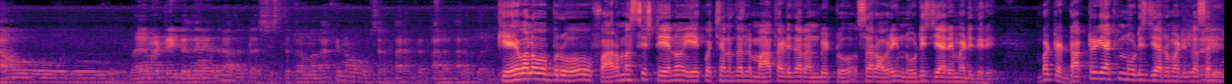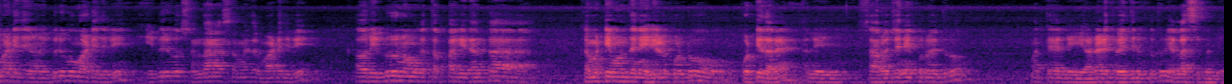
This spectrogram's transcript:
ಯಾವುದು ಬಯೋಮೆಟ್ರಿಕ್ ಇಲ್ಲದೇ ಇದ್ರೆ ಅದಕ್ಕೆ ಶಿಸ್ತು ಕ್ರಮ ಹಾಕಿ ನಾವು ಸರ್ಕಾರಕ್ಕೆ ಕಾಲ ಕಾಲ ಬರೀ ಕೇವಲ ಒಬ್ಬರು ಫಾರ್ಮಸಿಸ್ಟ್ ಏನೋ ಏಕವಚನದಲ್ಲಿ ಮಾತಾಡಿದಾರೆ ಅಂದ್ಬಿಟ್ಟು ಸರ್ ಅವ್ರಿಗೆ ನೋಟಿಸ್ ಜಾರಿ ಮಾಡಿದಿರಿ ಬಟ್ ಡಾಕ್ಟ್ರಿಗೆ ಯಾಕೆ ನೋಟಿಸ್ ಜಾರಿ ಮಾಡಿಲ್ಲ ಸರ್? ಮಾಡಿದ್ದೀವಿ ನಾವು ಇಬ್ಬರಿಗೂ ಮಾಡಿದ್ದೀವಿ ಇಬ್ಬರಿಗೂ ಸಂಧಾನ ಸಮಯದಲ್ಲಿ ಮಾಡಿದ್ದೀವಿ. ಅವರಿಬ್ಬರು ನಮಗೆ ತಪ್ಪಾಗಿದೆ ಅಂತ ಕಮಿಟಿ ಮುಂದೆ ಹೇಳಿಕೊಂಡು ಕೊಟ್ಟಿದ್ದಾರೆ. ಅಲ್ಲಿ ಸಾರ್ವಜನಿಕರು ಇದ್ದರು ಮತ್ತು ಅಲ್ಲಿ ಆಡಳಿತ ವೈದ್ಯರು ಎಲ್ಲ ಸಿಬ್ಬಂದಿ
